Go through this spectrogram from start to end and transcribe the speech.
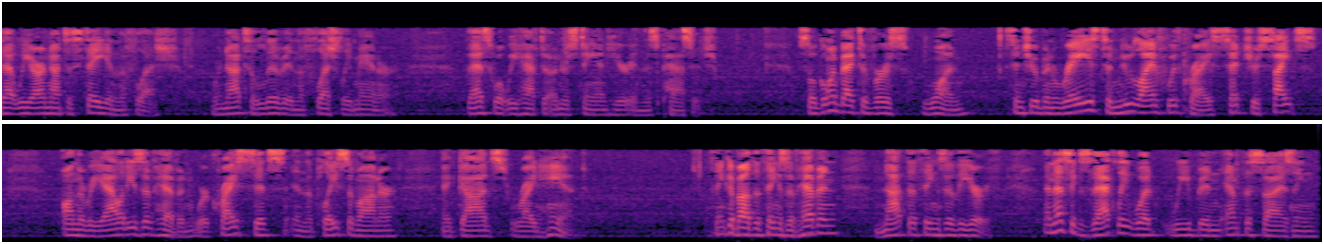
that we are not to stay in the flesh. We're not to live in the fleshly manner. That's what we have to understand here in this passage. So, going back to verse 1 since you have been raised to new life with Christ, set your sights on the realities of heaven, where Christ sits in the place of honor at God's right hand. Think about the things of heaven, not the things of the earth. And that's exactly what we've been emphasizing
